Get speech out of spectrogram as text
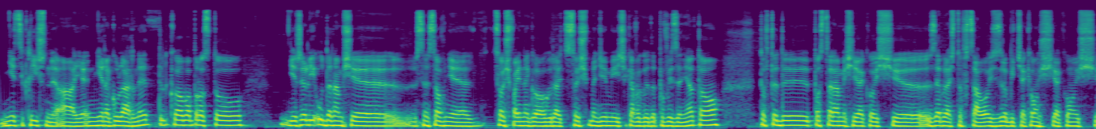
niecykliczny, a nieregularny, tylko po prostu jeżeli uda nam się sensownie coś fajnego ograć, coś będziemy mieli ciekawego do powiedzenia, to, to wtedy postaramy się jakoś e, zebrać to w całość, zrobić jakąś, jakąś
